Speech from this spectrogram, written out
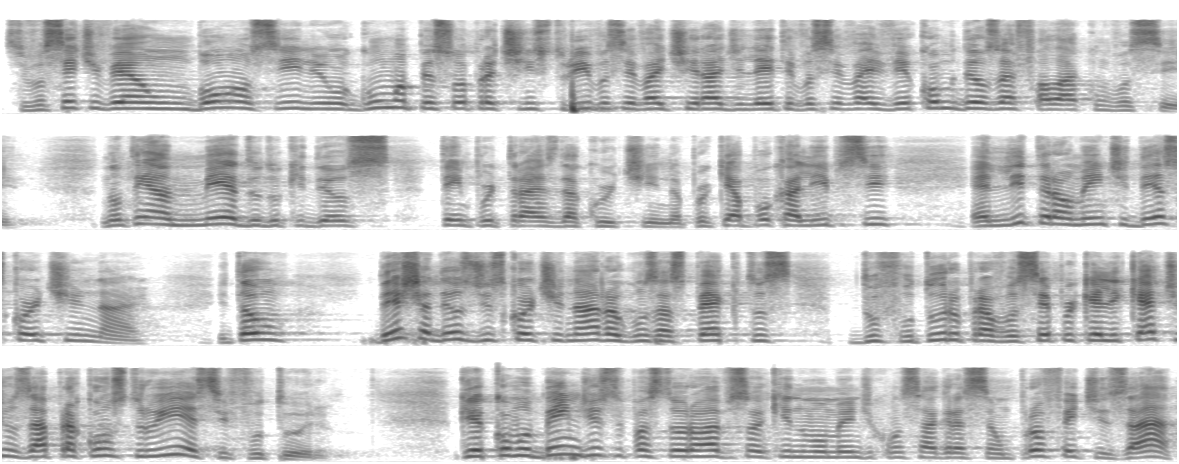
Se você tiver um bom auxílio, alguma pessoa para te instruir, você vai tirar de letra e você vai ver como Deus vai falar com você. Não tenha medo do que Deus tem por trás da cortina, porque Apocalipse é literalmente descortinar. Então, Deixa Deus descortinar alguns aspectos do futuro para você, porque Ele quer te usar para construir esse futuro. Porque, como bem disse o pastor Robson aqui no momento de consagração, profetizar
